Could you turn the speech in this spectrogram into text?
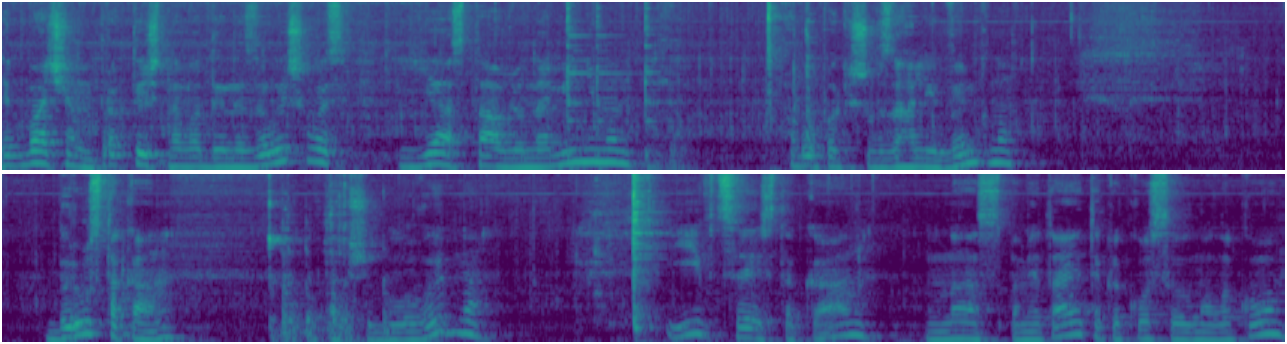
Як бачимо, практично води не залишилось. Я ставлю на мінімум, або поки що взагалі вимкну. Беру стакан, так щоб було видно. І в цей стакан у нас, пам'ятаєте, кокосове молоко.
